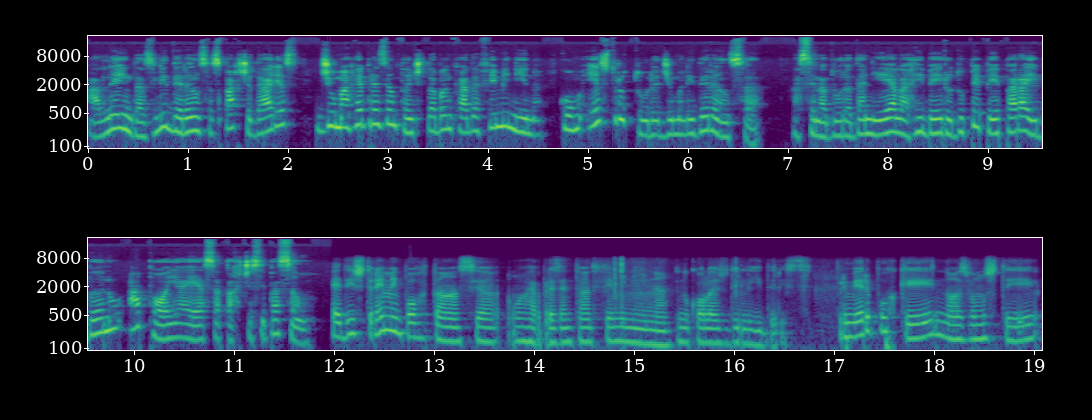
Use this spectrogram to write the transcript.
além das lideranças partidárias, de uma representante da bancada feminina, com estrutura de uma liderança. A senadora Daniela Ribeiro, do PP paraibano, apoia essa participação. É de extrema importância uma representante feminina no Colégio de Líderes. Primeiro, porque nós vamos ter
